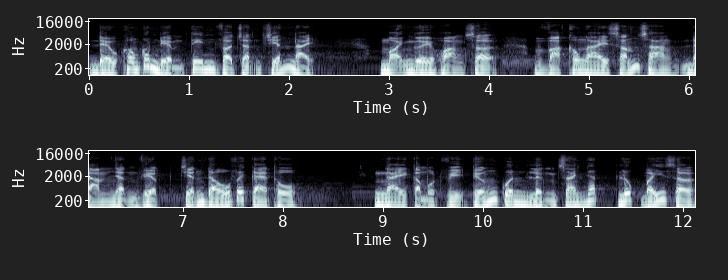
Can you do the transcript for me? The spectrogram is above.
đều không có niềm tin vào trận chiến này. Mọi người hoảng sợ và không ai sẵn sàng đảm nhận việc chiến đấu với kẻ thù. Ngay cả một vị tướng quân lừng danh nhất lúc bấy giờ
